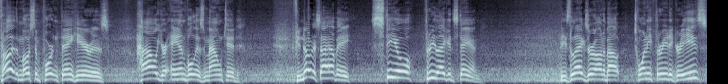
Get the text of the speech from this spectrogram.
Probably the most important thing here is how your anvil is mounted. If you notice, I have a steel three-legged stand. These legs are on about 23 degrees.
